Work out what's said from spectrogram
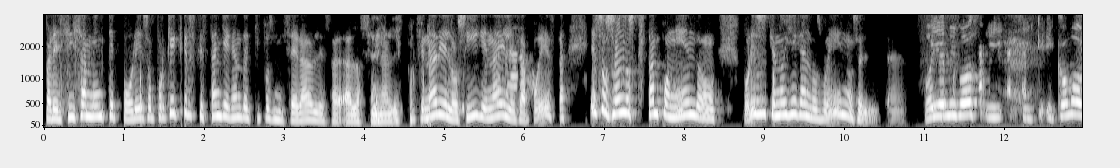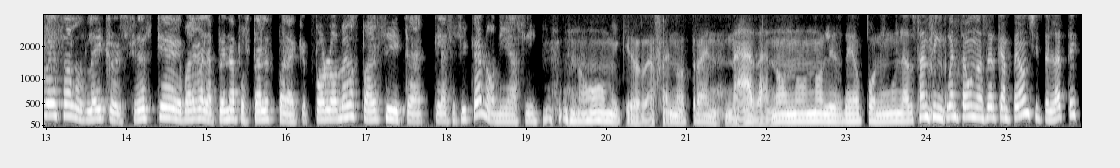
precisamente por eso. ¿Por qué crees que están llegando equipos miserables a, a las finales? Porque nadie los sigue, nadie les apuesta. Esos son los que están poniendo. Por eso es que no llegan los buenos, Elvita. Oye, mi voz, ¿y, y, y cómo ves a los Lakers? ¿Crees que valga la pena apostarles para que, por lo menos, para ver si cla- clasifican o ni así? No, mi querido Rafa, no traen nada. No, no, no les veo por ningún lado. Están 51 a ser campeón, si te late.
